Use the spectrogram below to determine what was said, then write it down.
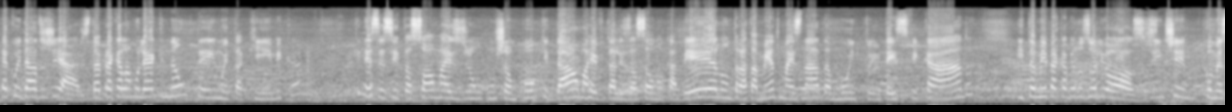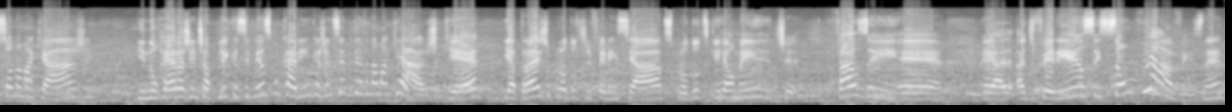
é cuidados diários. Então é para aquela mulher que não tem muita química, que necessita só mais de um, um shampoo que dá uma revitalização no cabelo, um tratamento, mas nada muito intensificado e também para cabelos oleosos. A gente começou na maquiagem e no hair a gente aplica esse mesmo carinho que a gente sempre teve na maquiagem, que é ir atrás de produtos diferenciados, produtos que realmente fazem é, é, a diferença e são viáveis, né?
